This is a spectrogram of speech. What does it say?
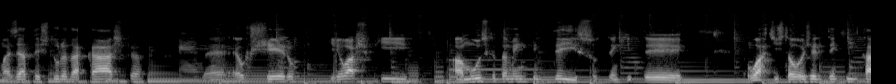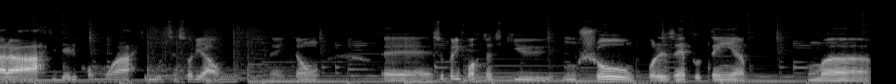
mas é a textura da casca, né? É o cheiro. E eu acho que a música também tem que ter isso, tem que ter o artista hoje ele tem que encarar a arte dele como uma arte multissensorial, né? Então é super importante que um show, por exemplo, tenha uma,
